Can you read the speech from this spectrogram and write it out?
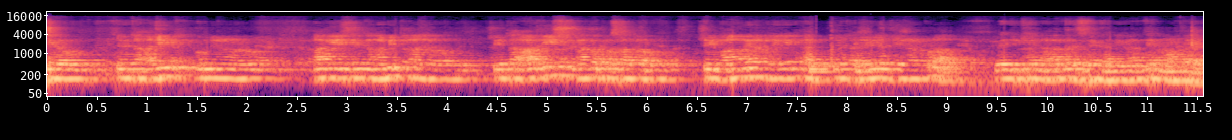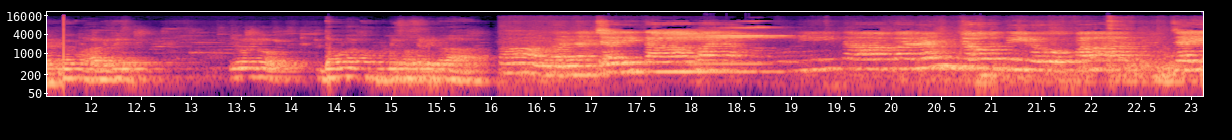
ಶ್ರೀಯುತ ಅಜಿತ್ ಗುಂಡಿನವರು ಹಾಗೆ ಶ್ರೀಯುತ ನಮಿತ್ ರಾಜ್ ಅವರು ಶ್ರೀಯುತ ಆದೀಶ್ ನಾಗಪ್ರಸಾದ್ ಅವರು ಶ್ರೀ ಮಹಾವೀರ್ ಅವರಿಗೆ ಶ್ರೀಯುತ ರವೀಂದ್ರ ಜೈನ್ ಕೂಡ ವೇದಿಕೆಯನ್ನು ಅಲಂಕರಿಸಬೇಕಾಗಿ ವಿನಂತಿಯನ್ನು ಮಾಡ್ತಾ ಇದ್ದಾರೆ ಹಾಗೆಯೇ ಈ ಒಂದು ದೌಡ ಪುಟ್ಟಿ ಸೊಸೈಟಿಗಳ ಜಯ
